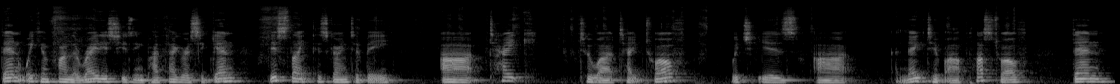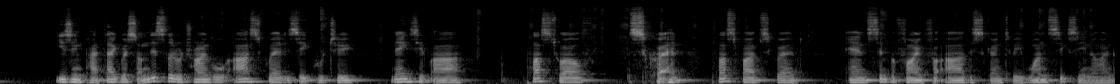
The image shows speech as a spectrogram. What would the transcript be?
Then we can find the radius using Pythagoras again. This length is going to be r take to uh, take 12, which is uh, negative r plus 12, then using Pythagoras on this little triangle, r squared is equal to negative r plus 12 squared plus 5 squared, and simplifying for r, this is going to be 169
